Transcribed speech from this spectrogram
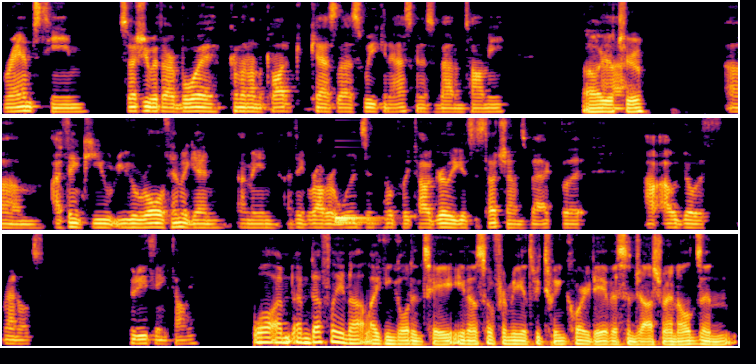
Rams team, especially with our boy coming on the podcast last week and asking us about him, Tommy. Oh, yeah, Uh, true. Um, I think you, you roll with him again. I mean, I think Robert Woods and hopefully Todd Gurley gets his touchdowns back, but I, I would go with Reynolds. Who do you think, Tommy? Well, I'm I'm definitely not liking Golden Tate. You know, so for me, it's between Corey Davis and Josh Reynolds, and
